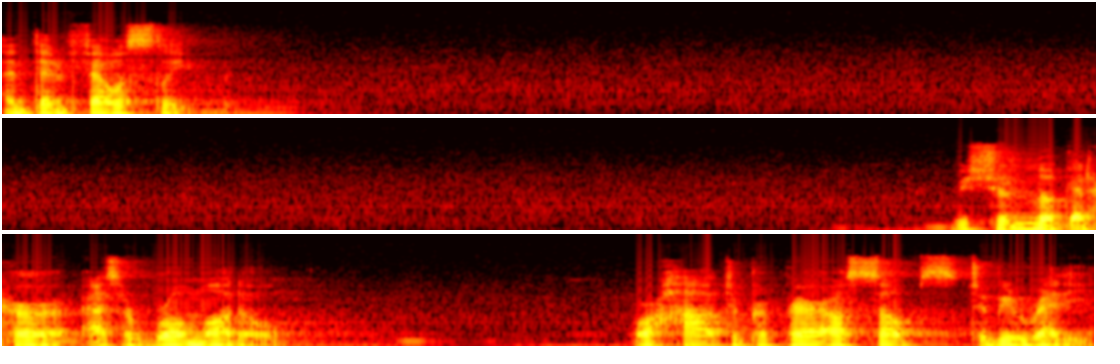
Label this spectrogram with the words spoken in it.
and then fell asleep. We should look at her as a role model for how to prepare ourselves to be ready.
